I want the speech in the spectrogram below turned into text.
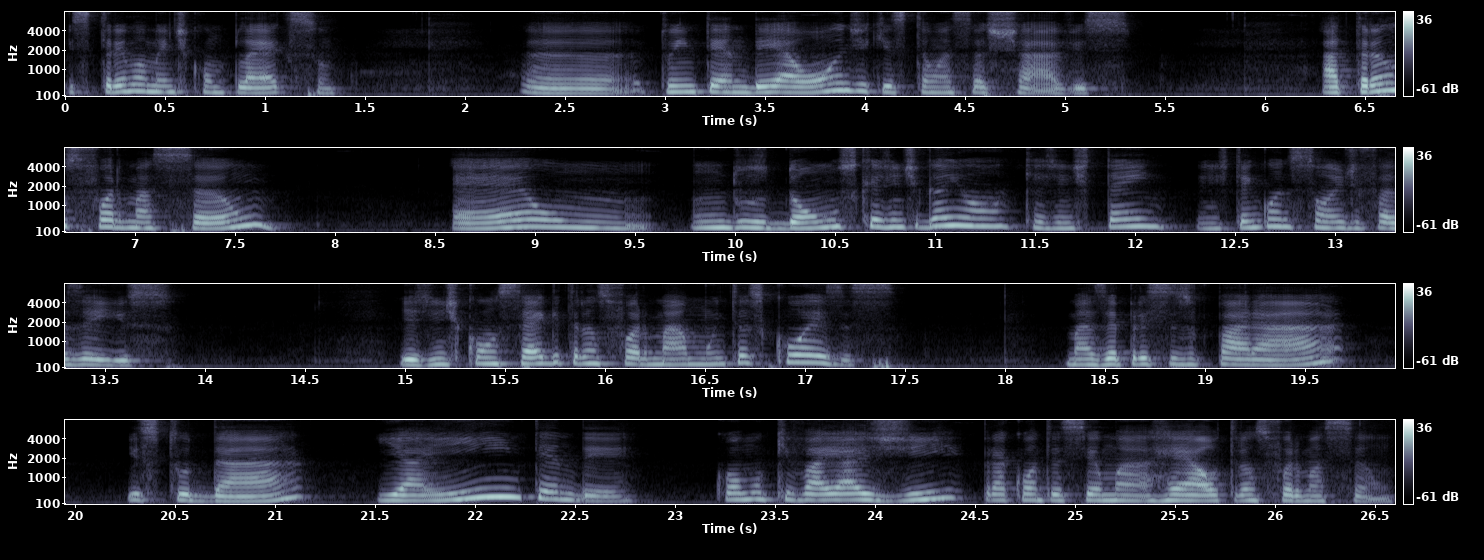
extremamente complexo. Uh, tu entender aonde que estão essas chaves. A transformação é um, um dos dons que a gente ganhou, que a gente tem. A gente tem condições de fazer isso. E a gente consegue transformar muitas coisas. Mas é preciso parar, estudar e aí entender como que vai agir para acontecer uma real transformação.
